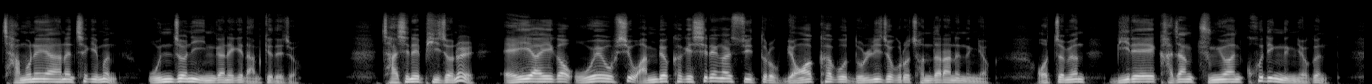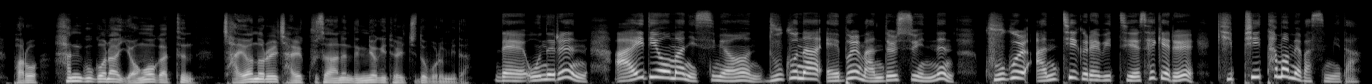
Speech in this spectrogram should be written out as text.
자문해야 하는 책임은 온전히 인간에게 남게 되죠. 자신의 비전을 AI가 오해 없이 완벽하게 실행할 수 있도록 명확하고 논리적으로 전달하는 능력, 어쩌면 미래의 가장 중요한 코딩 능력은 바로 한국어나 영어 같은 자연어를 잘 구사하는 능력이 될지도 모릅니다. 네, 오늘은 아이디어만 있으면 누구나 앱을 만들 수 있는 구글 안티그래비티의 세계를 깊이 탐험해 봤습니다.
